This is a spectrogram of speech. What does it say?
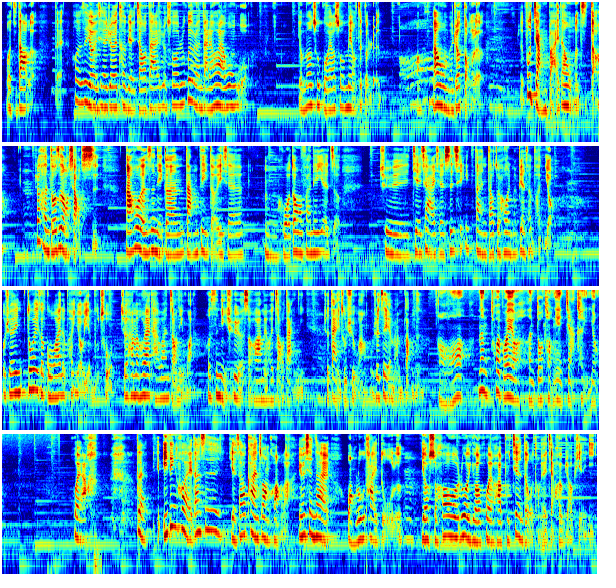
我知道了。对，或者是有一些就会特别交代，就说如果有人打电话来问我有没有出国，要说没有这个人，哦，那我们就懂了。就不讲白，但我们知道，就很多这种小事。然后或者是你跟当地的一些嗯活动饭店业者去接洽一些事情，但你到最后你们变成朋友，我觉得多一个国外的朋友也不错，就他们会来台湾找你玩，或是你去的时候他们会招待你，就带你出去玩，我觉得这也蛮棒的。哦，那会不会有很多同业价可以用？会啊，对，一定会，但是也是要看状况啦，因为现在。网络太多了，有时候如果优惠的话，不见得我同学价会比较便宜，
